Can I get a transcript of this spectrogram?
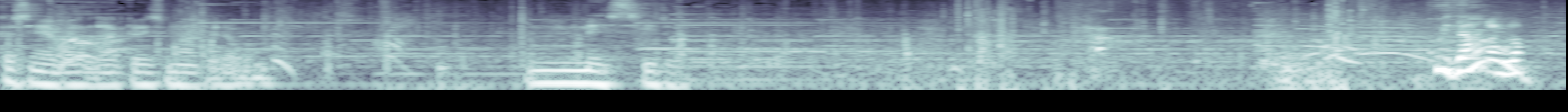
Casi me pierde la crisma, pero bueno. Me sirve. Ahí va. ¡Cuidado!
